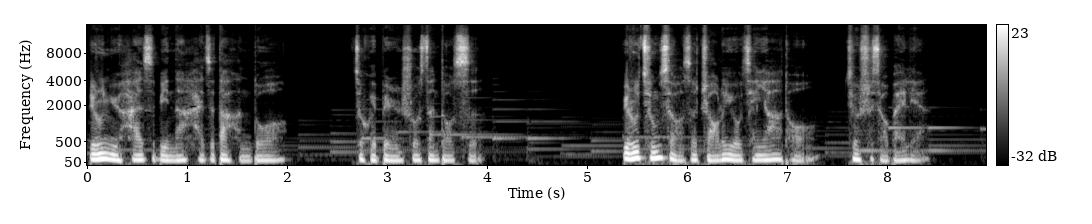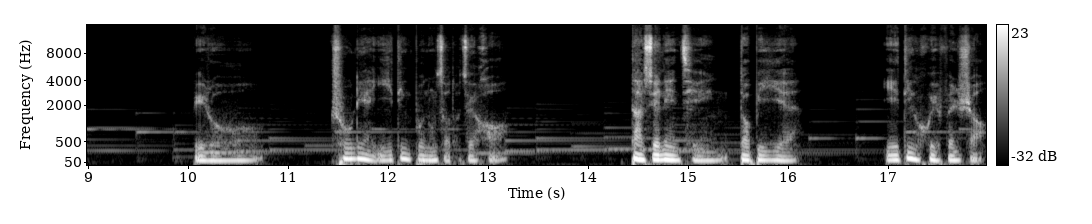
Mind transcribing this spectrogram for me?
比如，女孩子比男孩子大很多，就会被人说三道四。比如，穷小子找了有钱丫头就是小白脸。比如，初恋一定不能走到最后。大学恋情到毕业，一定会分手。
